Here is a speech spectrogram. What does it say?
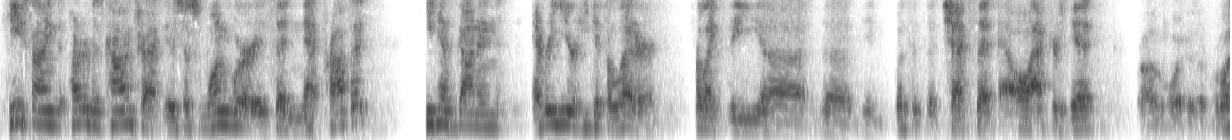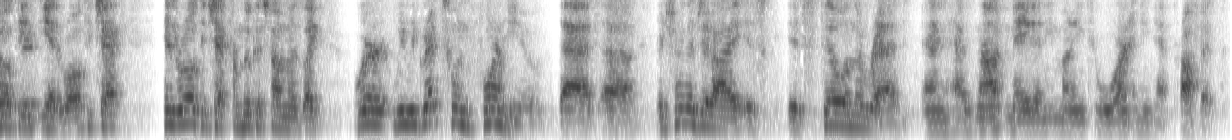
he signed part of his contract. It was just one word. It said net profit. He has gotten every year. He gets a letter for like the uh, the, the what's it the checks that all actors get Uh, what is it? royalties. Yeah, the royalty check. His royalty check from Lucasfilm was like, "We're we regret to inform you that uh, Return of the Jedi is is still in the red and has not made any money to warrant any net profits.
